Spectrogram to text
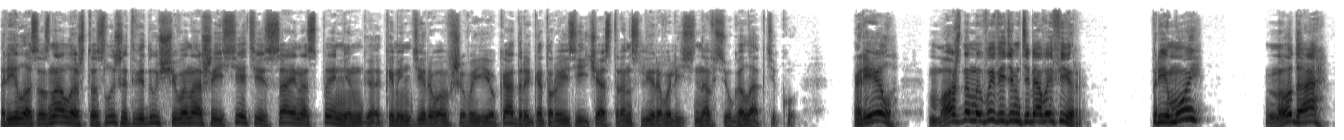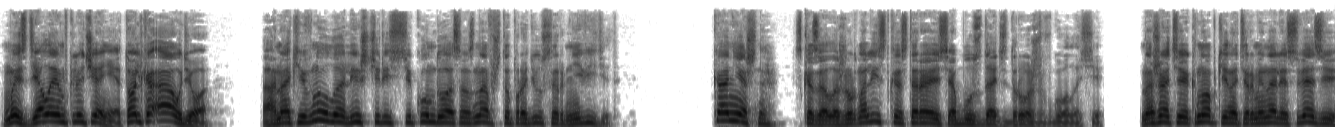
Рил осознала, что слышит ведущего нашей сети Сайна Спеннинга, комментировавшего ее кадры, которые сейчас транслировались на всю галактику. «Рил, можно мы выведем тебя в эфир?» «Прямой?» «Ну да, мы сделаем включение, только аудио». Она кивнула, лишь через секунду осознав, что продюсер не видит. «Конечно», — сказала журналистка, стараясь обуздать дрожь в голосе. Нажатие кнопки на терминале связи,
